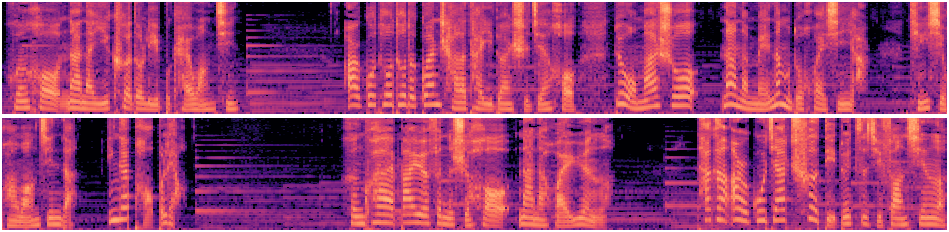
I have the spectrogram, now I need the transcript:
婚后，娜娜一刻都离不开王金。二姑偷偷地观察了她一段时间后，对我妈说：“娜娜没那么多坏心眼儿，挺喜欢王金的，应该跑不了。”很快，八月份的时候，娜娜怀孕了。她看二姑家彻底对自己放心了，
